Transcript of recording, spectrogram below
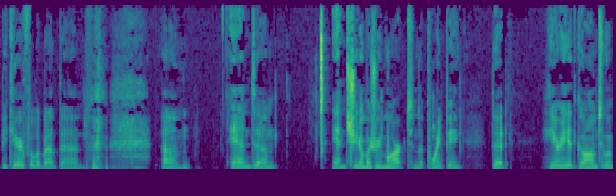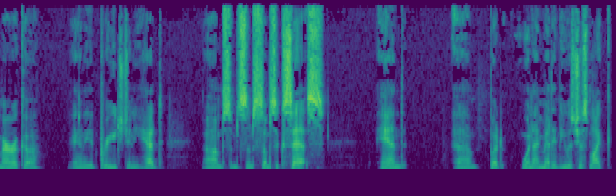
Be careful about that. um, and um, and Sridhar remarked, and the point being that here he had gone to America and he had preached and he had um, some some some success, and um, but when I met him, he was just like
